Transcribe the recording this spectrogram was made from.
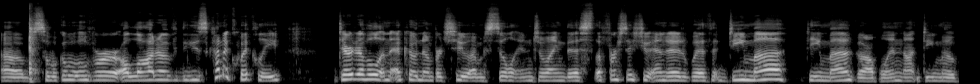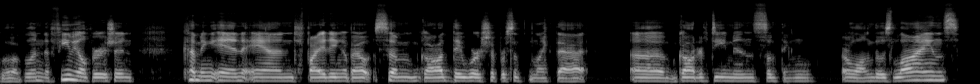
Um, so we'll go over a lot of these kind of quickly. Daredevil and Echo number two. I'm still enjoying this. The first issue ended with Dima, Dima Goblin, not Demo Goblin, the female version, coming in and fighting about some god they worship or something like that. Um, god of demons, something along those lines.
